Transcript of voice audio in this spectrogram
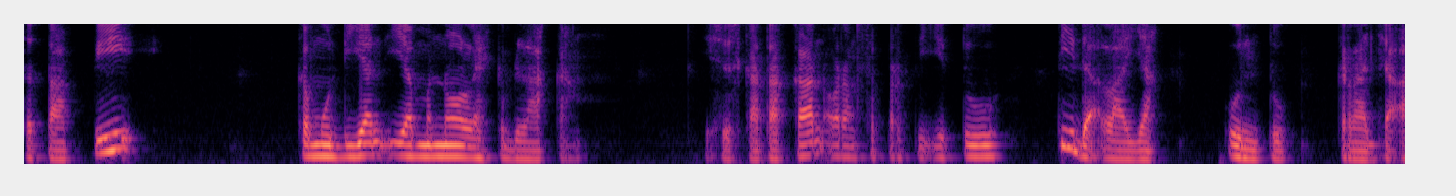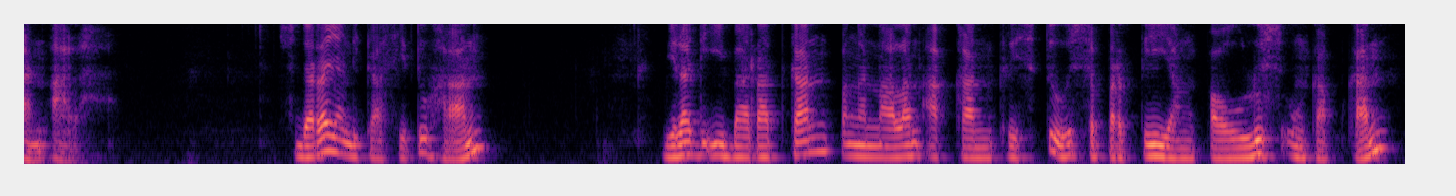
tetapi kemudian ia menoleh ke belakang. Yesus katakan orang seperti itu tidak layak untuk kerajaan Allah. Saudara yang dikasih Tuhan, bila diibaratkan pengenalan akan Kristus seperti yang Paulus ungkapkan,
